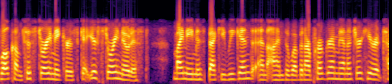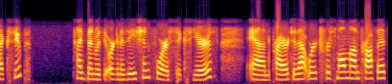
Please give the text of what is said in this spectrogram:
Welcome to Storymakers Get Your Story Noticed. My name is Becky Wiegand and I'm the Webinar Program Manager here at TechSoup. I've been with the organization for six years and prior to that worked for small nonprofits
